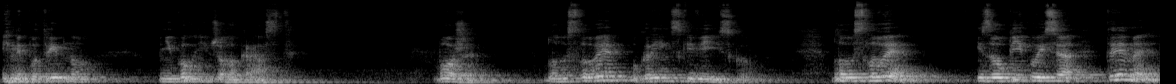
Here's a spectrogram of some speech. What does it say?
І не потрібно нікого нічого красти. Боже, благослови українське військо, благослови і заопікуйся тими,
